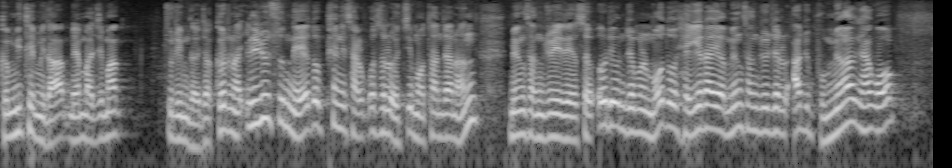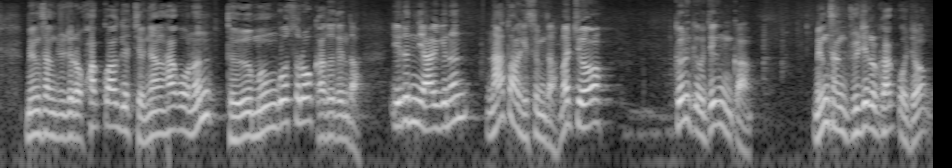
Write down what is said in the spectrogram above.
그 밑에입니다. 맨 마지막 줄입니다. 그죠? 그러나 인류수 내에도 편히 살 곳을 얻지 못한 자는 명상주의에 대해서 어려운 점을 모두 해결하여 명상주제를 아주 분명하게 하고 명상주제를 확고하게 전향하고는 더 먼 곳으로 가도 된다. 이런 이야기는 나도 하겠습니다. 맞죠? 그러니까 어떻습니까? 명상주제를 갖고죠.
